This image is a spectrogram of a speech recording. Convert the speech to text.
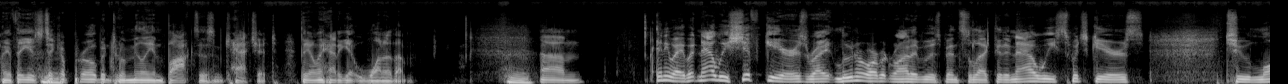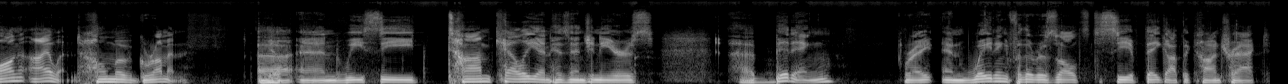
Like if they could stick a probe into a million boxes and catch it, they only had to get one of them. Um, anyway, but now we shift gears, right? Lunar orbit rendezvous has been selected, and now we switch gears to Long Island, home of Grumman. Uh, and we see Tom Kelly and his engineers uh, bidding, right, and waiting for the results to see if they got the contract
